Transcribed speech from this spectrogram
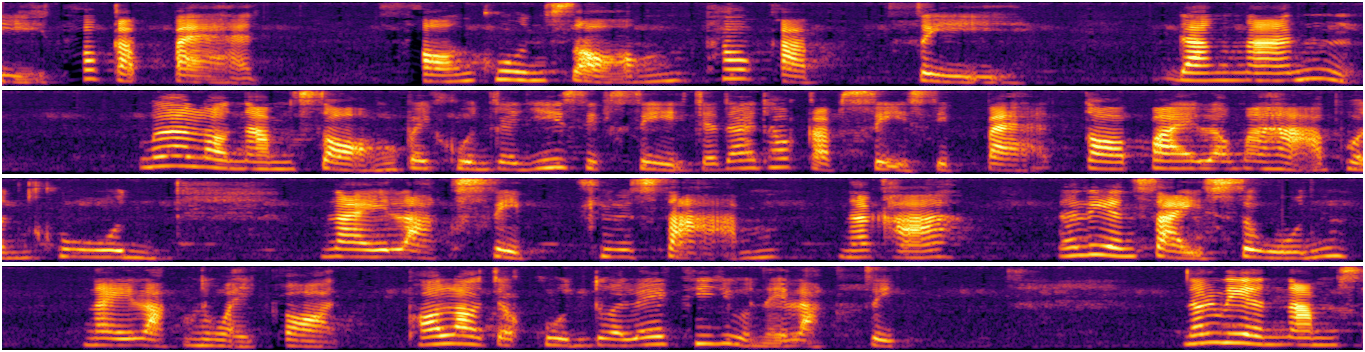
4 เท่ากับ 8 2 คูณ 2 เท่ากับ 4 ดังนั้น เมื่อเรานำ 2 ไปคูณกับ 24 จะได้เท่ากับ 48 ต่อไปเรามาหาผลคูณ ในหลัก 10 คือ 3 นะคะ นักเรียนใส่ 0 ในหลักหน่วยก่อน เพราะเราจะคูณตัวเลขที่อยู่ในหลัก 10 นักเรียนนำ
